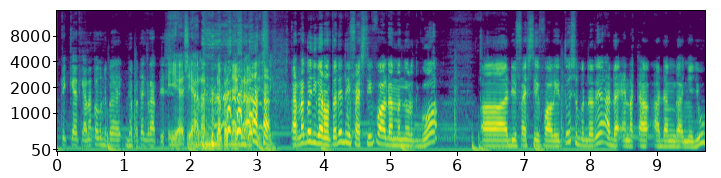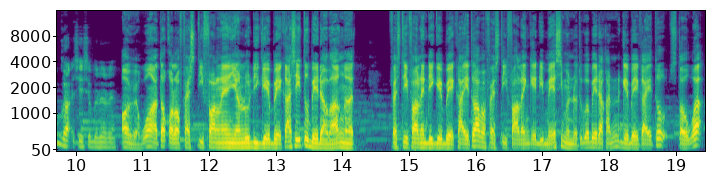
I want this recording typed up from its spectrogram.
tiket karena kan dapet- dapetnya gratis. iya sialan dapatnya gratis sih Karena gue juga nontonnya di festival dan menurut gue eh, di festival itu sebenarnya ada enak ada enggaknya juga sih sebenarnya. Oh ya, gua gak tau kalau festivalnya yang lu di GBK sih itu beda banget. Festival yang di GBK itu sama festival yang kayak di Messi menurut gua beda karena GBK itu setahu gua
